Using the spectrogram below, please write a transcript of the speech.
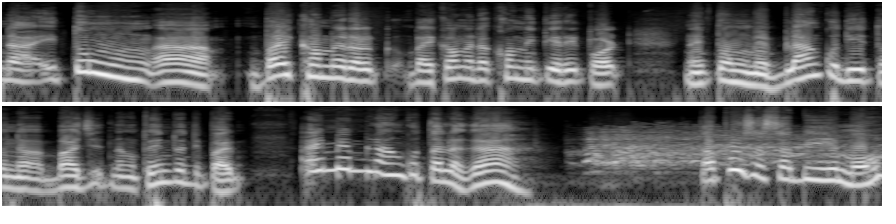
na itong ah, bicameral bicameral committee report na itong may blanco dito na budget ng 2025 ay may blanco talaga. Tapos sasabihin mo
